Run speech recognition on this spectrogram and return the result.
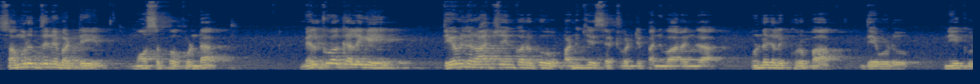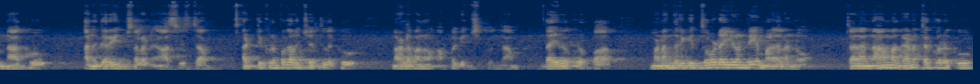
సమృద్ధిని బట్టి మోసపోకుండా మెలకువ కలిగి దేవుని రాజ్యం కొరకు పనిచేసేటువంటి పనివారంగా ఉండగల కృప దేవుడు నీకు నాకు అనుగ్రహించాలని ఆశిస్తాం. అట్టి కృపగల చేతులకు మనల్ని మనం అప్పగించుకుందాం. దైవ కృప మనందరికీ తోడయ్యుండి మనలను తన నామ ఘనత కొరకు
